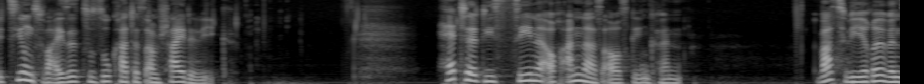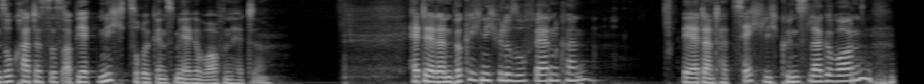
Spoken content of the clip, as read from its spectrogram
Beziehungsweise zu Sokrates am Scheideweg. Hätte die Szene auch anders ausgehen können? Was wäre, wenn Sokrates das Objekt nicht zurück ins Meer geworfen hätte? Hätte er dann wirklich nicht Philosoph werden können? Wäre er dann tatsächlich Künstler geworden?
